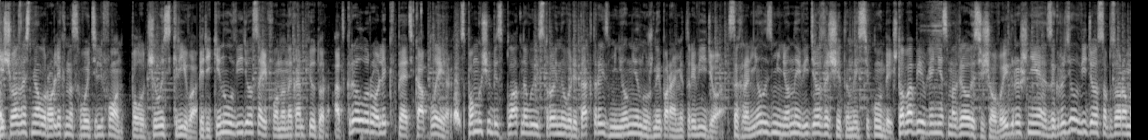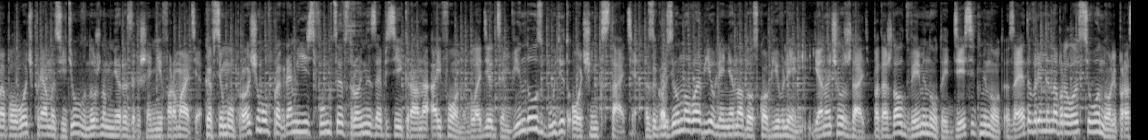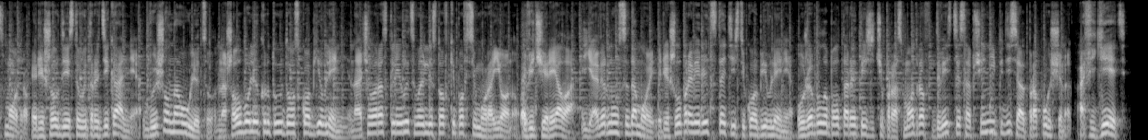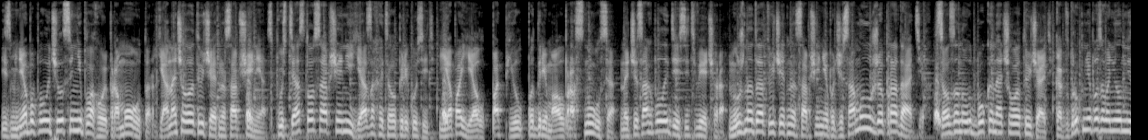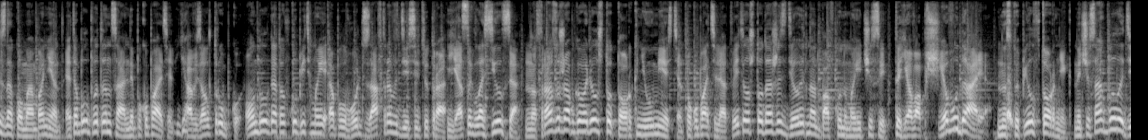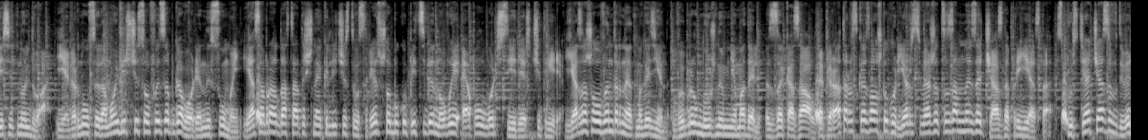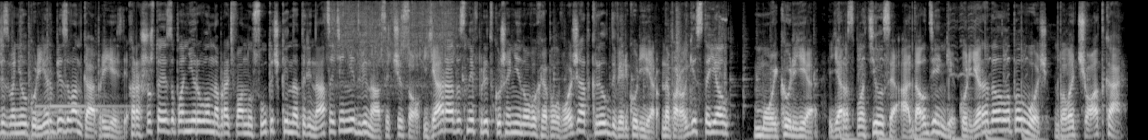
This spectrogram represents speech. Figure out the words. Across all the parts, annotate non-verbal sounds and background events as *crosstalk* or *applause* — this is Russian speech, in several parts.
Еще заснял ролик на свой телефон. Получилось криво. Перекинул видео с айфона на компьютер. Открыл ролик в 5К плеер. С помощью бесплатного и встроенного редактора изменил мне нужные параметры видео. Сохранил измененное видео за считанные секунды. Чтобы объявление смотрелось еще выигрышнее, загрузил видео с обзором Apple Watch прямо с YouTube в нужном мне разрешении и формате. Ко всему прочему, в программе есть функция встроенной записи экрана iPhone. Владельцам Windows будет очень кстати. Загрузил новое объявление на доску объявлений. Я начал ждать. Подождал 2 минуты, 10 минут. За это время набралось всего 0 просмотров. Решил действовать радикально ранее. Вышел на улицу, нашел более крутую доску объявлений, начал расклеивать свои листовки по всему району. Вечерело. Я вернулся домой, решил проверить статистику объявления. Уже было полторы тысячи просмотров, 200 сообщений и 50 пропущенных. Офигеть! Из меня бы получился неплохой промоутер. Я начал отвечать на сообщения. Спустя 100 сообщений я захотел перекусить. Я поел, попил, подремал, проснулся. На часах было 10 вечера. Нужно отвечать на сообщения по часам и уже продать их. Сел за ноутбук и начал отвечать. Как вдруг мне позвонил незнакомый абонент. Это был потенциальный покупатель. Я взял трубку. Он был готов купить мои Apple Watch завтра в 10 утра. Я согласился, но сразу же обговорил, что торг неуместен. Покупатель ответил, что даже сделает надбавку на мои часы. Да я вообще в ударе! Наступил вторник. На часах было 10.02. Я вернулся домой без часов и с обговоренной суммой. Я собрал достаточное количество средств, чтобы купить себе новый Apple Watch Series 4. Я зашел в интернет-магазин, выбрал нужную мне модель, заказал. Оператор сказал, что курьер свяжется за мной за час до приезда. Спустя час в дверь звонил курьер без звонка о приезде. Хорошо, что я запланировал набрать ванну с уточкой на 13, а не 12 15 часов. Я, радостный в предвкушении новых Apple Watch, открыл дверь курьер. На пороге стоял мой курьер. Я расплатился, отдал деньги, курьер отдал Apple Watch. Было четко.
